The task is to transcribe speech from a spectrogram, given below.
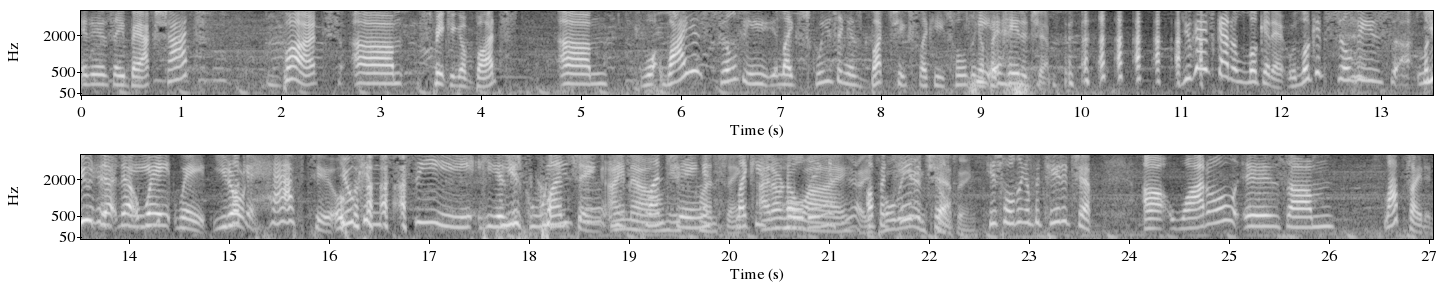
it is a back shot. But um, speaking of butts, um, wh- why is Silvy like squeezing his butt cheeks like he's holding He- a potato chip? you guys got to look at it. Look at Silvy's. Uh, look You at his d- no, wait, wait. You Look don't at- have to. You can see he is He's squeezing. clenching. I He's know, he's clenching, clenching. like he's I don't know holding why. Yeah, a he's holding potato in chip. something. He's holding a potato chip. Uh, Waddle is um, lopsided.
